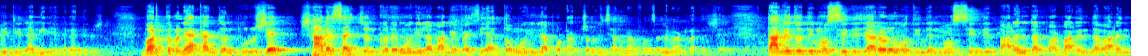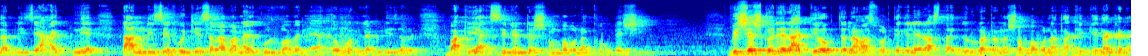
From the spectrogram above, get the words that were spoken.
বিটিরা গিরিয়ে ফেলে দেবে। বর্তমানে এক একজন পুরুষে সাড়ে চারজন করে মহিলা বাগে পাইছে। এত মহিলা প্রোটাকশন হয়েছে আল্লাহর ফজলে বাংলাদেশে। তাকে যদি মসজিদে যাওয়ার অনুমতি দেন, মসজিদের বারেন্দার পর বারেন্দা, বারেন্দার নিচে হাইট নিয়ে তার নিচে হইটিয়ে চালা বানায় কুল পাবেন না। এত মহিলা বেরিয়ে যাবে। বাকি অ্যাক্সিডেন্টের সম্ভাবনা খুব বেশি। বিশেষ করে রাতে অক্ত নামাজ পড়তে গেলে রাস্তায় দুর্ঘটনার সম্ভাবনা থাকে কি থাকে না?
